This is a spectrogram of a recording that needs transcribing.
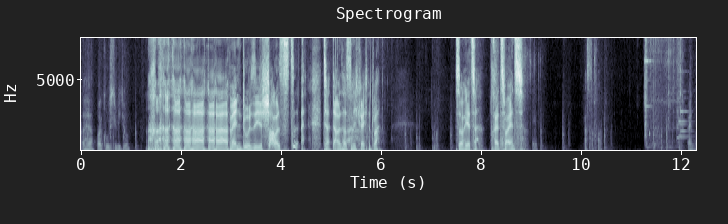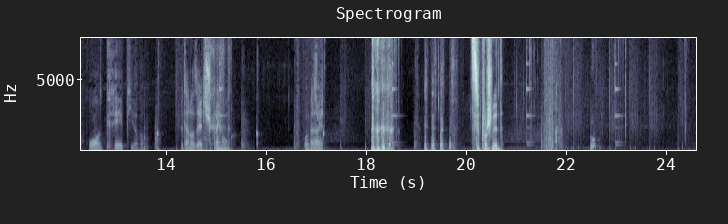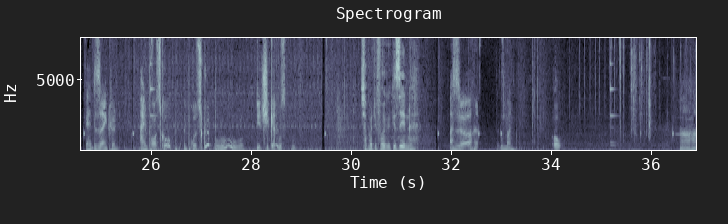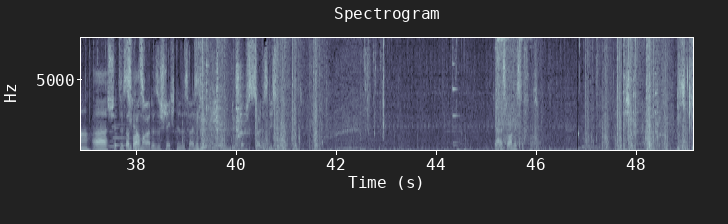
Ach ja, wann gucke ich die Video? wenn du sie schaust. Tja, damit hast du nicht gerechnet, wa? So, jetzt. 3, 2, 1. Was the fuck? Ein Rohrgräbierer. Mit deiner Selbstsprengung. Oh Also nein. Super Schnitt. Hätte sein können. Ein Broskop? Ein Broskop? Uh, die Chicken. Ich habe heute die Folge gesehen. Achso. Oh Mann. Oh. Aha. Ah, shit. Das, Das, ist die war's. Kamera, das ist schlecht, ne? Das weißt du. Nee, du glaubst, solltest nicht so. Ja, es war nicht sofort.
